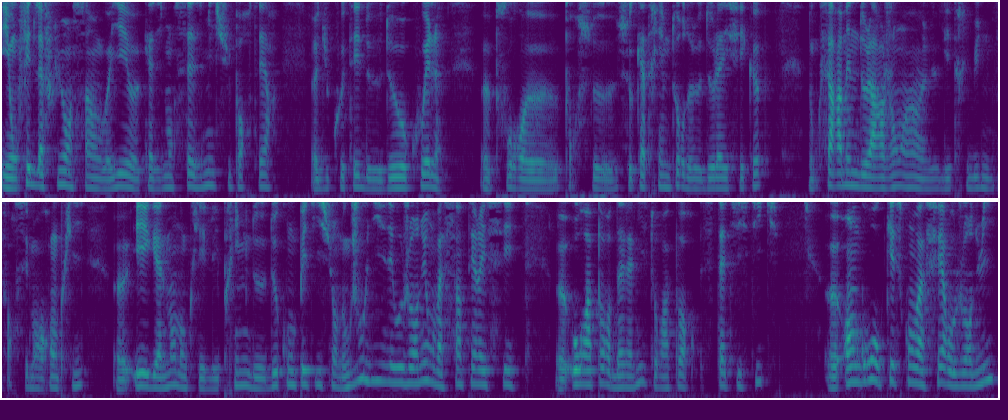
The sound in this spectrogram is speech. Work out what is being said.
euh, on fait de l'affluence. Hein. vous voyez, euh, quasiment 16 000 supporters du côté de, de Hawkwell pour, pour ce, quatrième tour de, la FA Cup. Donc ça ramène de l'argent, hein, les tribunes forcément remplies, et également donc les, primes de, compétition. Donc je vous le disais aujourd'hui, on va s'intéresser au rapport d'analyste, au rapport statistique. en gros, qu'est-ce qu'on va faire aujourd'hui?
